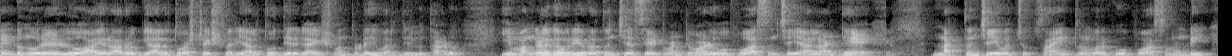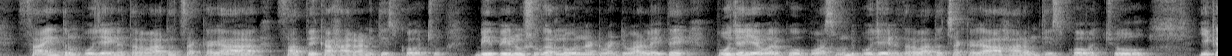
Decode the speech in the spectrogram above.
నిండు నూరేళ్ళు ఆయురారోగ్యాలతో అష్టైశ్వర్యాలతో దీర్ఘాయుష్వంతుడై వర్ధిల్లుతాడు. ఈ మంగళగౌరి వ్రతం చేసేటువంటి వాళ్ళు ఉపవాసం చేయాలంటే నక్తం చేయవచ్చు. సాయంత్రం వరకు ఉపవాసం ఉండి సాయంత్రం పూజ అయిన తర్వాత చక్కగా సాత్విక ఆహారాన్ని తీసుకోవచ్చు. బీపీలు షుగర్లు ఉన్నటువంటి వాళ్ళైతే పూజ అయ్యే వరకు ఉపవాసం ఉండి పూజ అయిన తర్వాత చక్కగా ఆహారం తీసుకోవచ్చు. ఇక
